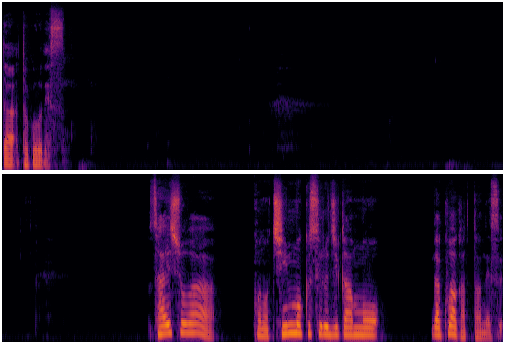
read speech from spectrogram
たところです。最初はこの沈黙する時間もが怖かったんです。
